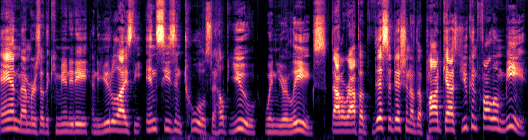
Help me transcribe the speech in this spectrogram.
and members of the community and to utilize the in season tools to help you win your leagues. That'll wrap up this edition of the podcast. You can follow me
